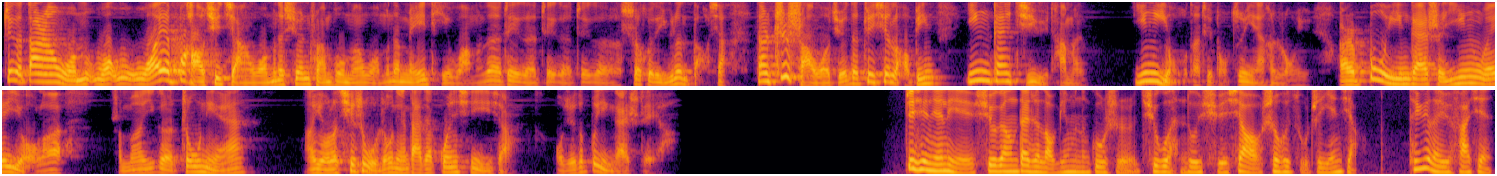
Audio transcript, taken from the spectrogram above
这个当然，我们我我我也不好去讲我们的宣传部门、我们的媒体、我们的这个这个这个社会的舆论导向。但至少我觉得这些老兵应该给予他们应有的这种尊严和荣誉，而不应该是因为有了什么一个周年啊，有了七十五周年，大家关心一下。我觉得不应该是这样。这些年里，薛刚带着老兵们的故事去过很多学校、社会组织演讲。他越来越发现，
